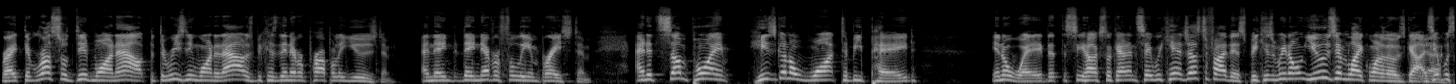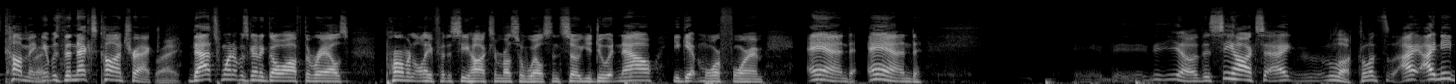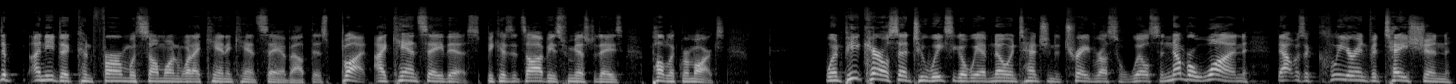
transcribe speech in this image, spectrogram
right? That Russell did want out, but the reason he wanted out is because they never properly used him and they they never fully embraced him. And at some point, he's going to want to be paid. in a way that the Seahawks look at it and say, we can't justify this because we don't use him like one of those guys. Yeah, it was coming. right. It was the next contract. Right. That's when it was going to go off the rails permanently for the Seahawks and Russell Wilson. So you do it now, you get more for him. And, and, you know, the Seahawks, I, look, let's, I, I need to, I need to confirm with someone what I can and can't say about this, but I can say this because it's obvious from yesterday's public remarks when Pete Carroll said two weeks ago we have no intention to trade Russell Wilson, number one, that was a clear invitation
